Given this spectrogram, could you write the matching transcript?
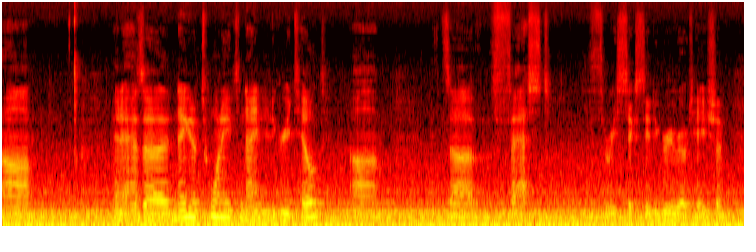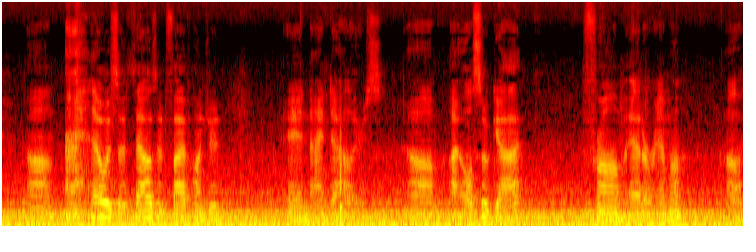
um, and it has a negative 20 to 90 degree tilt. Um, it's a fast 360 degree rotation. Um, that was a thousand five hundred and nine dollars. Um, I also got from Adorama uh,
